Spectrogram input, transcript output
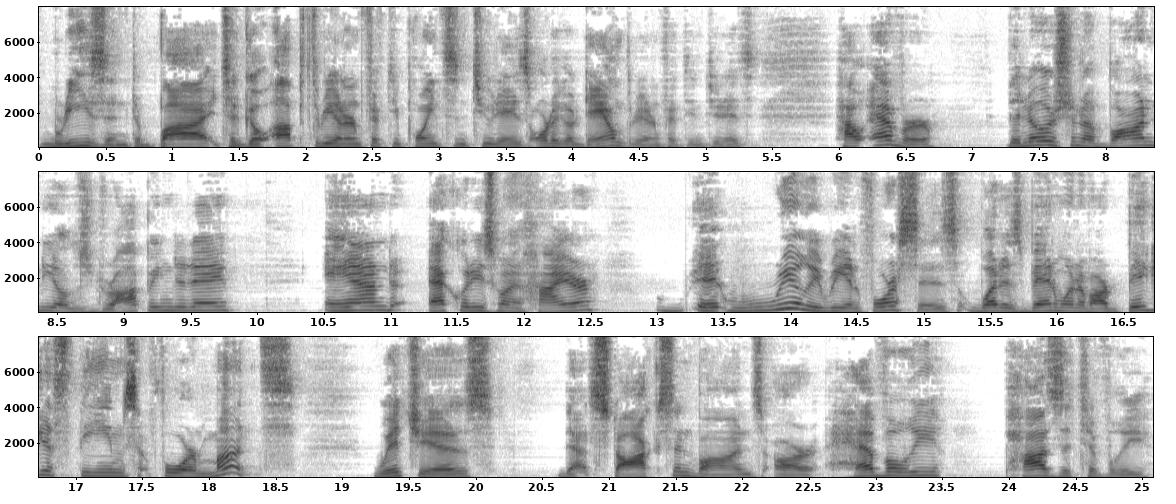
reason to buy to go up 350 points in two days or to go down 350 in two days. However, the notion of bond yields dropping today and equities going higher, it really reinforces what has been one of our biggest themes for months, which is that stocks and bonds are heavily positively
